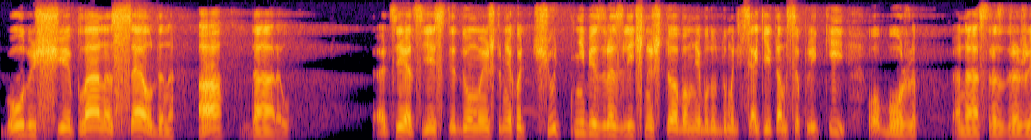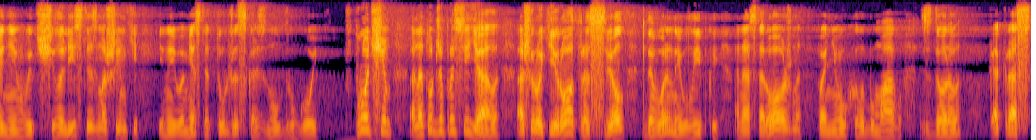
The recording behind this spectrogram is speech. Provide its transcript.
«Будущее плана Селдона. А. Даррелл». «Отец, если ты думаешь, что мне хоть чуть не безразлично, что обо мне будут думать всякие там сопляки, о, Боже!» Она с раздражением вытащила лист из машинки, и на его место тут же скользнул другой. Впрочем, она тут же просияла, а широкий рот расцвел довольной улыбкой. Она осторожно понюхала бумагу. Здорово, как раз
